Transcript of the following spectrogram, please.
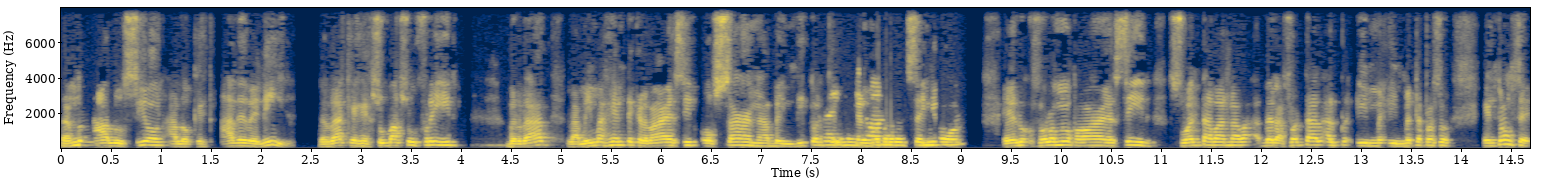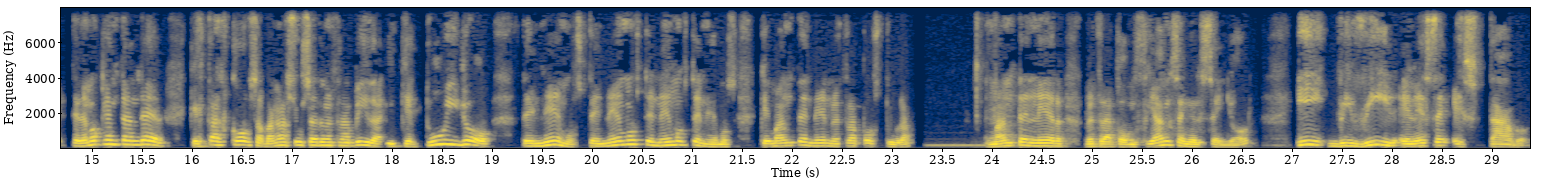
Dando alusión a lo que ha de venir, ¿verdad? Que Jesús va a sufrir, ¿verdad? La misma gente que le van a decir, Osana, bendito el que viene en el nombre del Señor, es lo- son los mismos que van a decir, suelta ¿verdad? Suelta al, y, y mete preso. Entonces, tenemos que entender que estas cosas van a suceder en nuestras vidas y que tú y yo tenemos, tenemos, tenemos, tenemos que mantener nuestra postura, mantener nuestra confianza en el Señor y vivir en ese estado.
